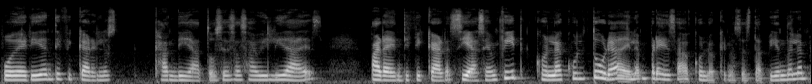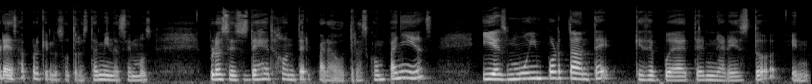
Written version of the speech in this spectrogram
poder identificar en los candidatos esas habilidades para identificar si hacen fit con la cultura de la empresa o con lo que nos está pidiendo la empresa, porque nosotros también hacemos procesos de headhunter para otras compañías y es muy importante que se pueda determinar esto en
